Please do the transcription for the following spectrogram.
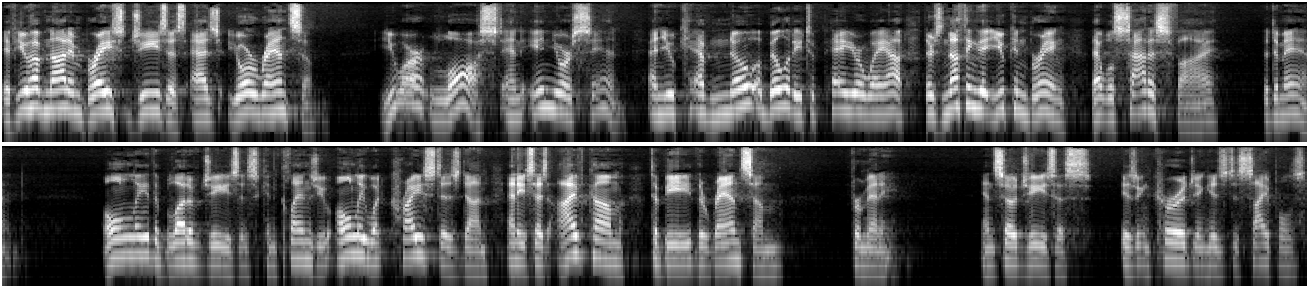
if you have not embraced Jesus as your ransom, you are lost and in your sin, and you have no ability to pay your way out. There's nothing that you can bring that will satisfy the demand. Only the blood of Jesus can cleanse you. Only what Christ has done. And he says, I've come to be the ransom for many. And so Jesus is encouraging his disciples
